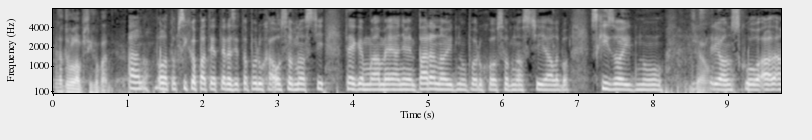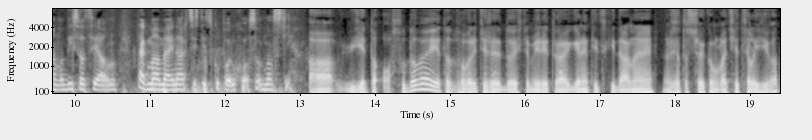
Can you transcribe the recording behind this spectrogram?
Ja to volá psychopat. Áno, bola to psychopatia, teraz je to porucha osobnosti, tak máme, ja neviem, paranoidnú poruchu osobnosti, alebo schizoidnú, histrionskú, áno, disociálnu. Tak máme aj narcistickú poruchu osobnosti. A je to osudové? Je to hovoríte, že do istej miery je to aj geneticky dané, že sa to s človekom vlečie celý život?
